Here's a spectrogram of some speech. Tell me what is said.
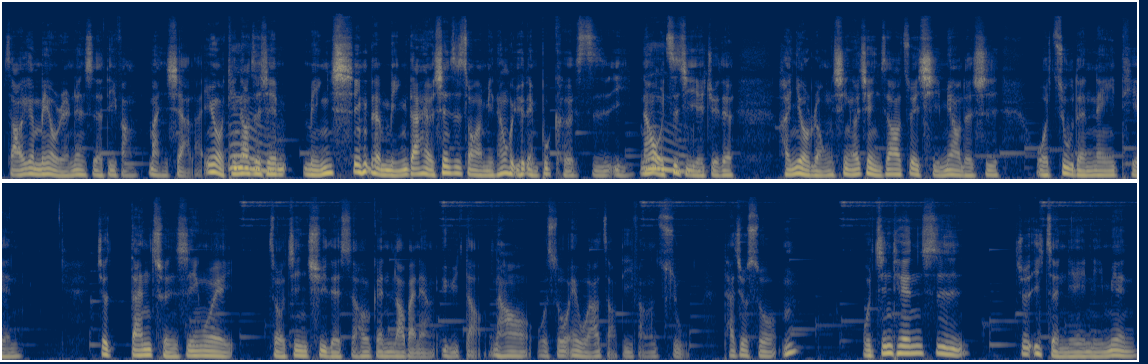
找一个没有人认识的地方慢下来，因为我听到这些明星的名单，还有县市总管名单，我有点不可思议。然后我自己也觉得很有荣幸，而且你知道最奇妙的是，我住的那一天，就单纯是因为走进去的时候跟老板娘遇到，然后我说：“哎，我要找地方住。”他就说：“嗯，我今天是就一整年里面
